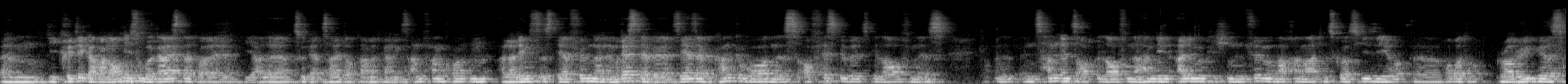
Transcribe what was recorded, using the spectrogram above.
Ähm, die Kritiker waren auch nicht so begeistert, weil die alle zu der Zeit auch damit gar nichts anfangen konnten. Allerdings ist der Film dann im Rest der Welt sehr, sehr bekannt geworden, ist auf Festivals gelaufen, ist ins Sundance auch gelaufen. Da haben den alle möglichen Filmemacher, Martin Scorsese, äh, Robert Rodriguez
